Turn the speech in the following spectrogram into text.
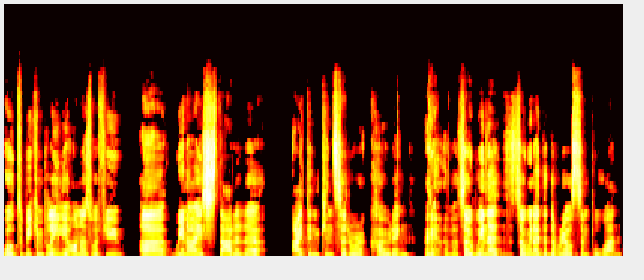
Well, to be completely honest with you, uh, when I started it, I didn't consider it coding. so when I so when I did the real simple one,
